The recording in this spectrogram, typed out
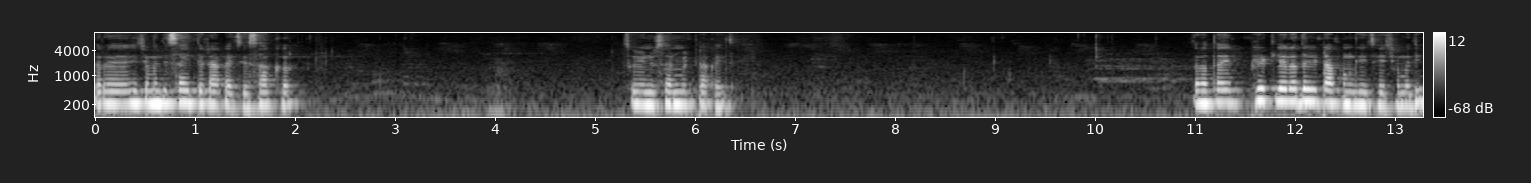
तर ह्याच्यामध्ये साहित्य टाकायचे साखर. चवीनुसार मीठ टाकायचं. तर आता एक फेटलेलं दही टाकून घ्यायचं ह्याच्यामध्ये.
